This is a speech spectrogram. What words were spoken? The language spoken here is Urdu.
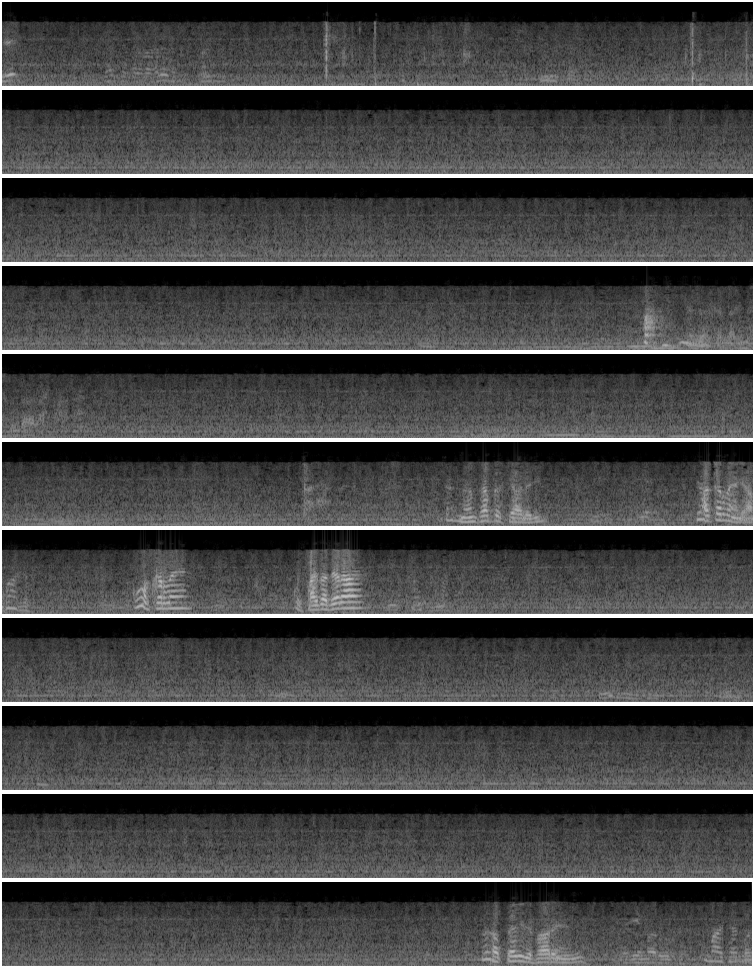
ہے میم صاحب کا کیا حال ہے جی؟ کیا کر رہے ہیں جی یہاں پر کورس کر رہے ہیں؟ کچھ فائدہ دے رہا ہے؟ آپ پہلی دفعہ آ رہے ہیں جی۔ ماشاء اللہ۔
